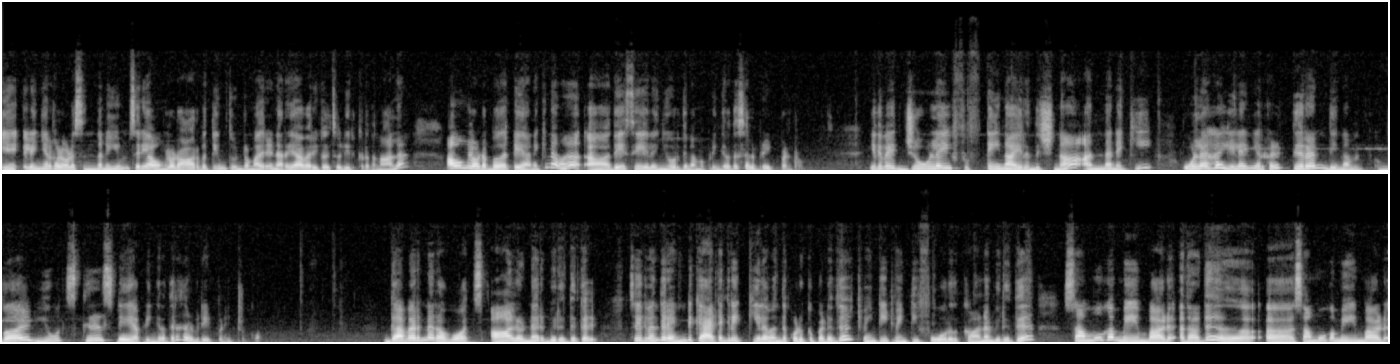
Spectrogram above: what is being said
இ- இளைஞர்களோட சிந்தனையும் சரி அவங்களோட ஆர்வத்தையும் தூண்டுற மாதிரி நிறையா வரிகள் சொல்லியிருக்கிறதுனால அவங்களோட பர்த்டே அன்னைக்கு நம்ம தேசிய இளைஞர் தினம் அப்படிங்கிறத செலிப்ரேட் பண்ணுறோம் இதுவே ஜூலை ஃபிஃப்டீனாக இருந்துச்சுன்னா அந்த அன்னைக்கு உலக இளைஞர்கள் திறன் தினம் வேர்ல்ட் யூத் ஸ்கில்ஸ் டே அப்படிங்கிறத செலிப்ரேட் பண்ணிட்டு இருக்கோம். கவர்னர் அவார்ட்ஸ் ஆளுநர் விருதுகள். ஸோ இது வந்து ரெண்டு கேட்டகரி கீழே வந்து கொடுக்கப்படுது. டுவெண்ட்டி டுவெண்ட்டி ஃபோருக்கான விருது. சமூக மேம்பாடு அதாவது சமூக மேம்பாடு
